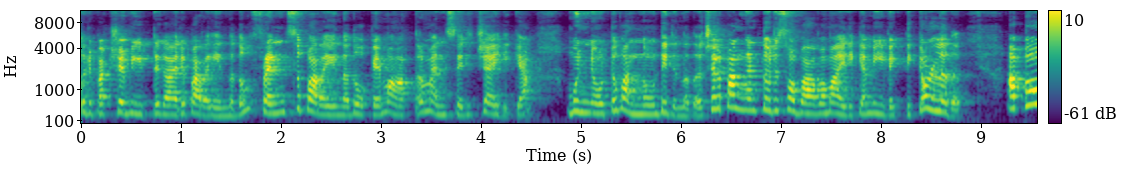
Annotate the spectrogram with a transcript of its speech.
ഒരുപക്ഷെ വീട്ടുകാർ പറയുന്നതും ഫ്രണ്ട്സ് പറയുന്നതും ഒക്കെ മാത്രം അനുസരിച്ചായിരിക്കാം മുന്നോട്ട് വന്നുകൊണ്ടിരുന്നത്. ചിലപ്പോൾ അങ്ങനത്തെ ഒരു സ്വഭാവമായിരിക്കാം ഈ വ്യക്തിക്ക് ഉള്ളത് അപ്പോൾ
